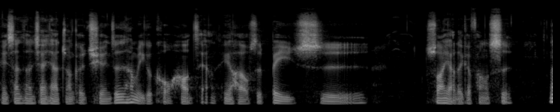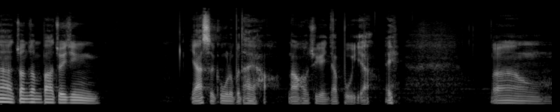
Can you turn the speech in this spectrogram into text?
可以上上下下转个圈，这是他们一个口号，这样也好是背式刷牙的一个方式。那壮壮爸最近牙齿顾的不太好，然后去给人家补牙，哎。嗯，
